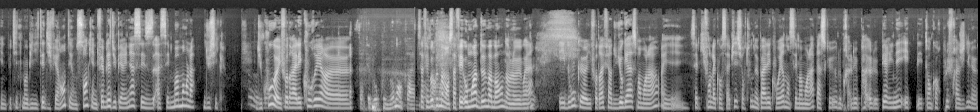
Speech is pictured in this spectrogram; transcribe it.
il y a une petite mobilité différente et on sent qu'il y a une faiblesse du périnée à ces, à ces moments-là du cycle. Du coup, euh, il faudrait aller courir. euh, Ça fait beaucoup de moments quand même. ça fait beaucoup de moments. Ça fait au moins deux moments dans le voilà. Et donc, euh, il faudrait faire du yoga à ce moment-là. Et celles qui font de la course à pied, surtout, ne pas aller courir dans ces moments-là parce que le, le périnée est, est encore plus fragile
